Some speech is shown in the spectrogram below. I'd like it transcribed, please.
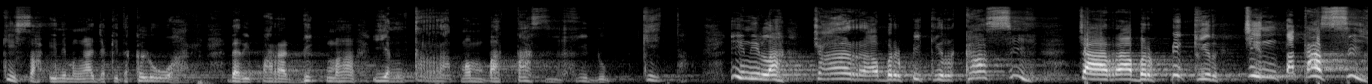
Kisah ini mengajak kita keluar dari paradigma yang kerap membatasi hidup kita. Inilah cara berpikir kasih, cara berpikir cinta kasih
